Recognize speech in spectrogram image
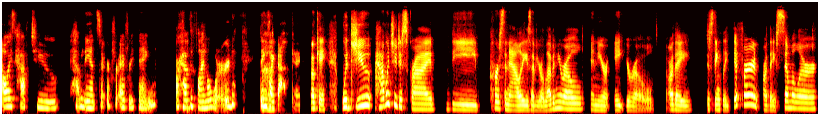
always have to have an answer for everything or have the final word, things uh-huh. like that. Okay. Okay. Would you, how would you describe the personalities of your 11 year old and your eight year old? Are they distinctly different? Are they similar?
